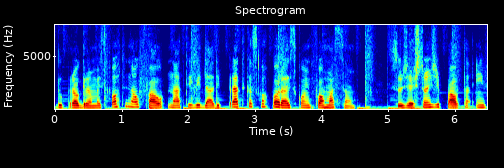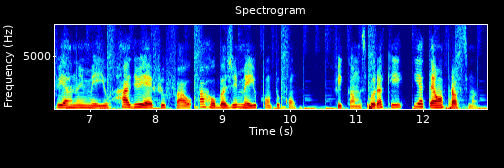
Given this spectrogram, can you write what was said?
do programa Esporte na UFAL na atividade Práticas Corporais com Informação. Sugestões de pauta enviar no e-mail radioifufal.gmail.com. Ficamos por aqui e até uma próxima.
